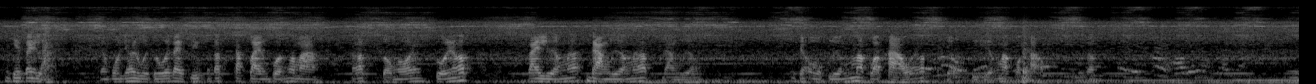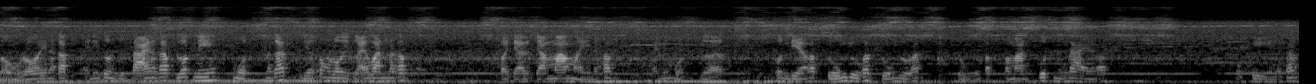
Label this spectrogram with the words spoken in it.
ไม่ใช่ใต้ไลน์ อย่างคนจะให้เบอร์ตัวไว้ใต้คลิปนะครับทักไลน์ของคนเข้ามานะครับสองร้อยสวยนะครับลายเหลืองนะด่างเหลืองนะครับด่างเหลือง จะออกเหลืองมากกว่าขาวนะครับจะออกสีเหลืองมากกว่าขาวนะครับสองร้อยนะครับ อันนี้ต้นสุดท้ายนะครับรถนี้หมดนะครับ เดี๋ยวต้องรออีกหลายวันนะครับกว่าจะจะมาใหม่นะครับ อันนี้หมดเหลือต้นเดียวครับสูงอยู่ครับสูงอยู่ครับสูงอยู่ครับประมาณฟุตหนึ่งได้นะครับโอเคนะครับ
